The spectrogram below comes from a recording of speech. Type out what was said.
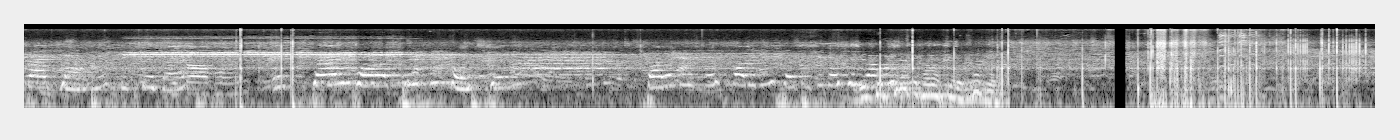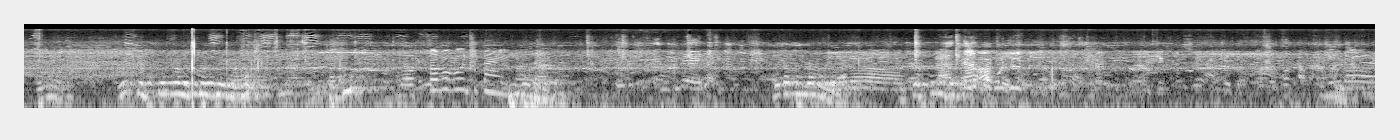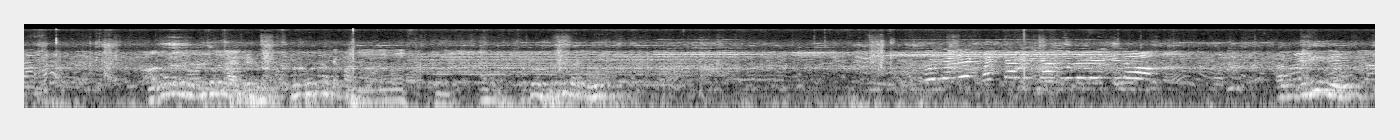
ବ୍ୟାକ୍ କରନ୍ତୁ ଟିକେ back Thank you. Certification round I'm giving you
